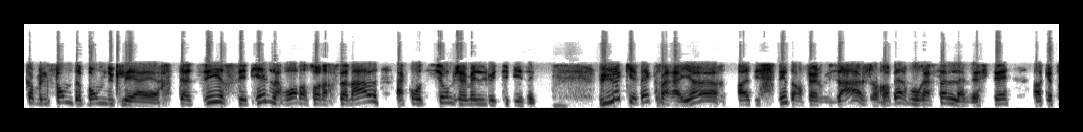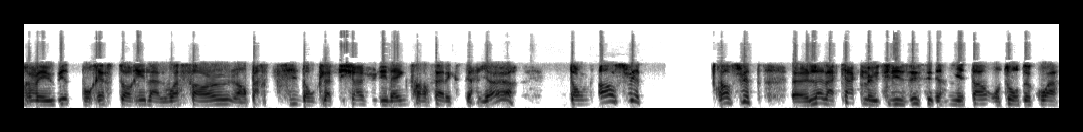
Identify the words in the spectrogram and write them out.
comme une forme de bombe nucléaire. C'est-à-dire, c'est bien de l'avoir dans son arsenal à condition de jamais l'utiliser. Le Québec, par ailleurs, a décidé d'en faire usage. Robert Bourassa l'avait fait en 88 pour restaurer la loi 101 en partie, donc l'affichage unilingue français à l'extérieur. Donc ensuite, Ensuite, euh, là, la CAC l'a utilisé ces derniers temps autour de quoi?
